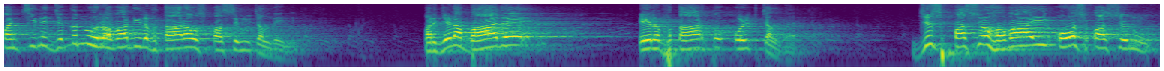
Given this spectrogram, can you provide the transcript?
ਪੰਛੀ ਨੇ, ਜਿੱਧਰ ਨੂੰ ਹਵਾ ਦੀ ਰਫ਼ਤਾਰ ਆ, ਉਸ ਪਾਸੇ ਨੂੰ ਚੱਲਦੇ ਨੇ। ਪਰ ਜਿਹੜਾ ਬਾਜ ਹੈ ਇਹ ਰਫ਼ਤਾਰ ਤੋਂ ਉਲਟ ਚੱਲਦਾ ਹੈ। ਜਿਸ ਪਾਸਿਓਂ ਹਵਾ ਆਈ, ਉਸ ਪਾਸੇ ਨੂੰ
